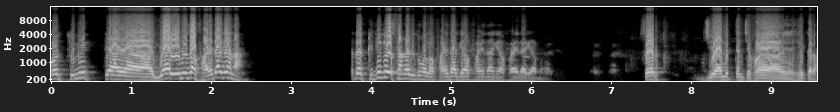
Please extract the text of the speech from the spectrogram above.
पण तुम्ही त्या या योजनेचा फायदा घ्या ना. आता किती दिवस सांगायचं तुम्हाला? फायदा घ्या फायदा घ्या फायदा घ्या मला सर जे आले त्यांचे हे करा.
